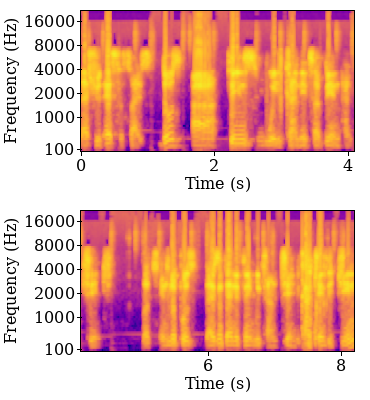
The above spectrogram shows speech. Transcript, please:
that should exercise. Those are things we can intervene and change. But in lupus, there isn't anything we can change. We can't change the gene,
